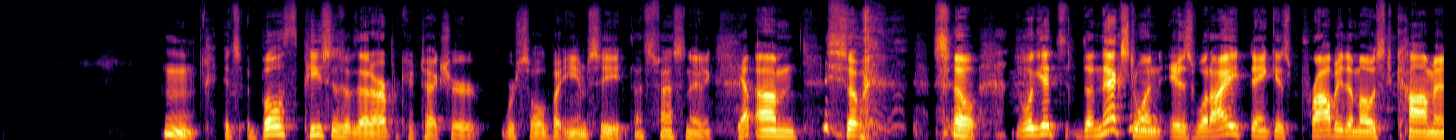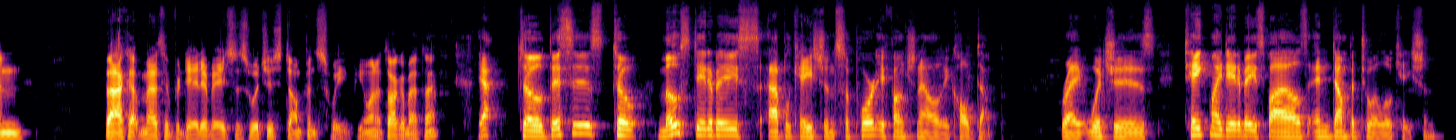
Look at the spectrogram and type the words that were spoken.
Hmm. It's both pieces of that architecture were sold by EMC. That's fascinating. Yep. Um, so, so we'll get the next one is what I think is probably the most common backup method for databases, which is dump and sweep. You want to talk about that? Yeah. So this is so most database applications support a functionality called dump, right? Which is take my database files and dump it to a location.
